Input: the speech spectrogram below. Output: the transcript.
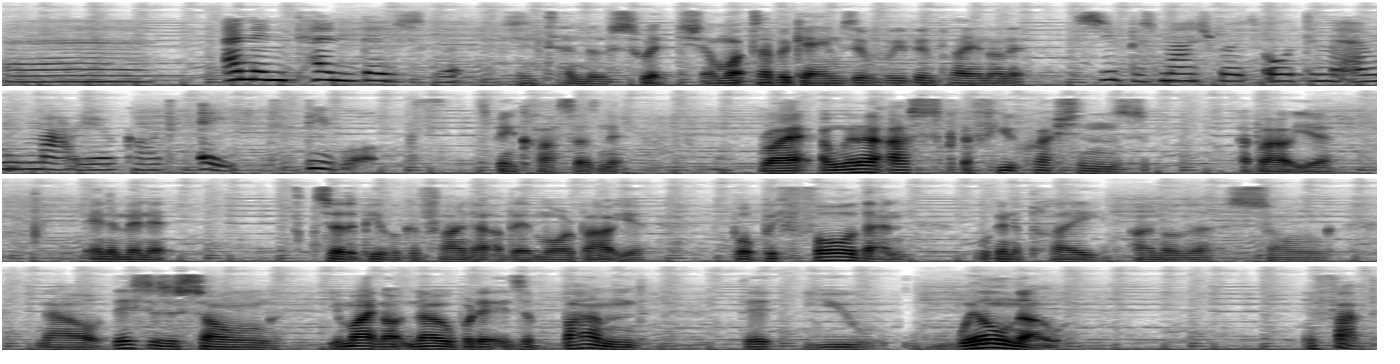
Uh, a Nintendo Switch. Nintendo Switch. And what type of games have we been playing on it? Super Smash Bros. Ultimate and Mario Kart 8 Deluxe. It's been class, hasn't it? Right, I'm going to ask a few questions about you in a minute so that people can find out a bit more about you. But before then, we're going to play another song. Now, this is a song you might not know, but it is a band that you will know. In fact,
